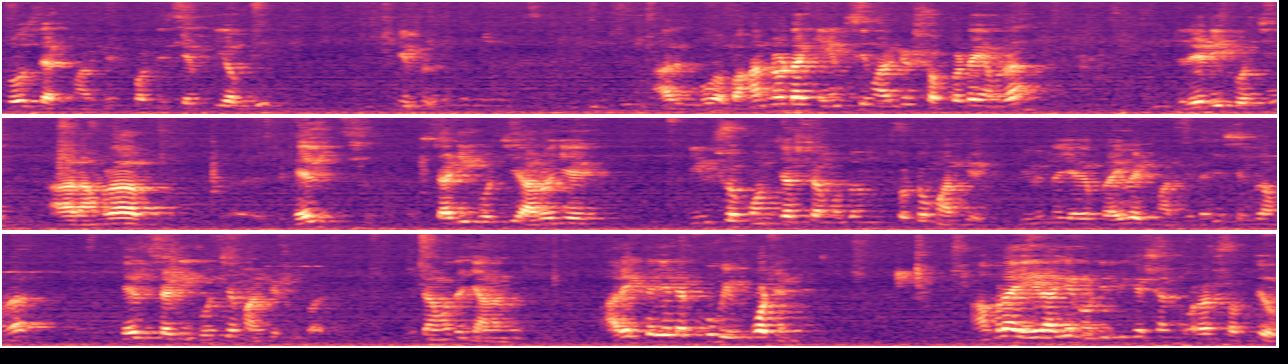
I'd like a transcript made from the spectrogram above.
close that market for the safety of the people আর বাহান্নটা কেএমসি মার্কেট সবকটাই আমরা রেডি করছি। আর আমরা হেলথ স্টাডি করছি আরও যে তিনশো পঞ্চাশটা মতন ছোট মার্কেট বিভিন্ন জায়গায় প্রাইভেট মার্কেট আছে, সেগুলো আমরা হেলথ স্টাডি করছে মার্কেট ডিপার্টমেন্ট এটা আমাদের জানানো। আরেকটা যেটা খুব ইম্পর্টেন্ট আমরা এর আগে নোটিফিকেশন করার সত্ত্বেও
